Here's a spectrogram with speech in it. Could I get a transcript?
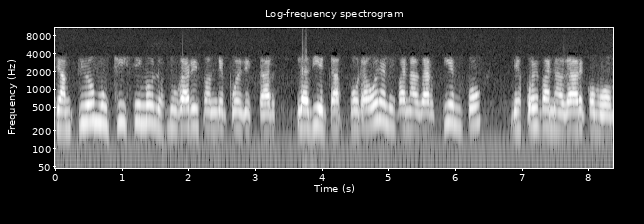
se amplió muchísimo los lugares donde puede estar la dieta. Por ahora les van a dar tiempo, después van a dar como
